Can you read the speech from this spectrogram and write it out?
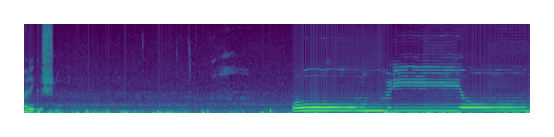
हरे कृष्ण। ओम हरि ओम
